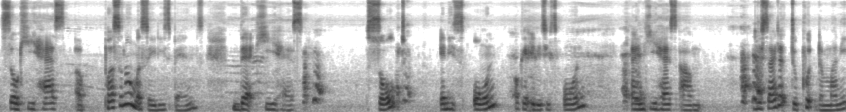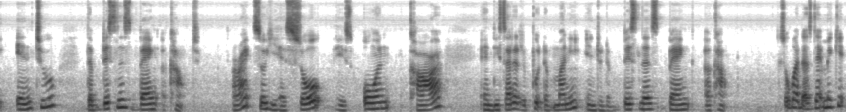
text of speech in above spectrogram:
So he has a personal Mercedes-Benz that he has sold in his own, okay, it is his own, and he has um decided to put the money into the business bank account. All right, so he has sold his own car and decided to put the money into the business bank account. So what does that make it?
